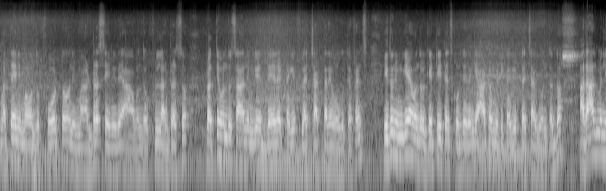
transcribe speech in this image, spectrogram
ಮತ್ತು ನಿಮ್ಮ ಒಂದು ಫೋಟೋ ನಿಮ್ಮ ಅಡ್ರೆಸ್ ಏನಿದೆ ಆ ಒಂದು ಫುಲ್ ಅಡ್ರೆಸ್ಸು ಪ್ರತಿಯೊಂದು ಸಹ ನಿಮಗೆ ಡೈರೆಕ್ಟಾಗಿ ಫ್ಲೆಚ್ ಆಗ್ತಾನೆ ಹೋಗುತ್ತೆ ಫ್ರೆಂಡ್ಸ್ ಇದು ನಿಮಗೆ ಒಂದು ಗೆಟ್ ಡೀಟೇಲ್ಸ್ ಕೊಡ್ತಿದ್ದಂಗೆ ಆಟೋಮೆಟಿಕ್ಕಾಗಿ ಫ್ಲೆಚ್ ಆಗುವಂಥದ್ದು. ಅದಾದಮೇಲೆ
